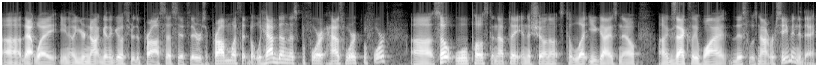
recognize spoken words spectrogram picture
Uh, that way, you know, you're not going to go through the process if there's a problem with it, but we have done this before. It has worked before. Uh, so we'll post an update in the show notes to let you guys know uh, exactly why this was not receiving today.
